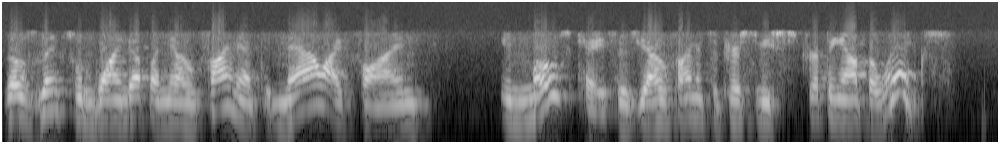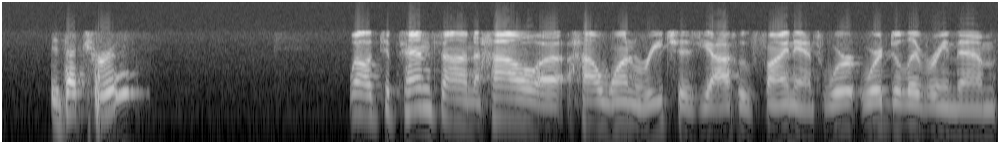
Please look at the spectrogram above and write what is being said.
those links would wind up on Yahoo Finance. Now I find in most cases Yahoo Finance appears to be stripping out the links. Is that true? Well, it depends on how uh, how one reaches Yahoo Finance. We're we're delivering them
